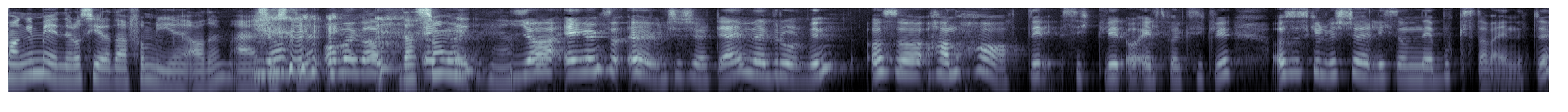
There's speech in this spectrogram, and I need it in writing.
Mange mener og sier at det er for mye av dem. Jeg syns ja. det? Oh my god. Det er så en gang, gang, ja. en gang så øvelseskjørte jeg med broren min. Og så, Han hater sykler og elsparkesykler. Og så skulle vi kjøre liksom ned Bogstadveien. vet du.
